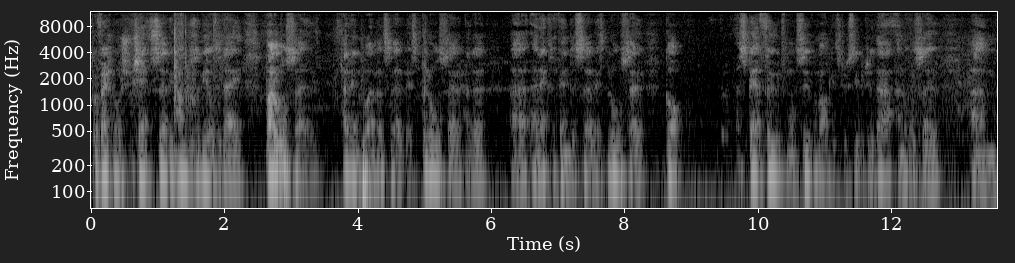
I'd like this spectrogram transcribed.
professional chef serving hundreds of meals a day, but also had an employment service, but also had a uh, an ex-offender service, but also got spare food from all supermarkets to distribute that, and also um,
